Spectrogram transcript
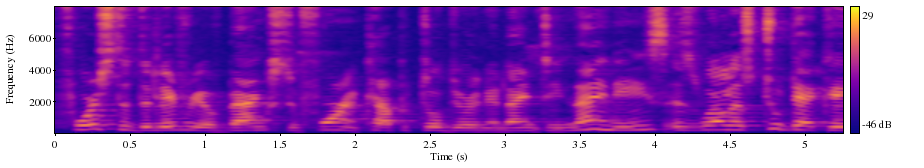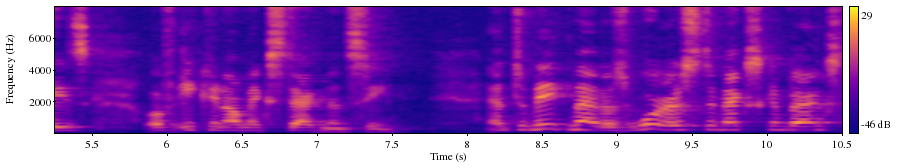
forced the delivery of banks to foreign capital during the 1990s, as well as two decades of economic stagnancy. And to make matters worse, the Mexican banks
